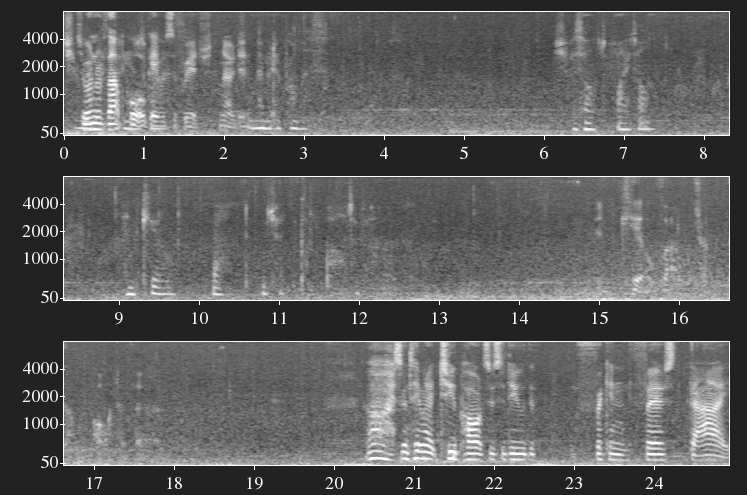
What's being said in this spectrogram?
She So I wonder if that portal gave us a bridge. No, it didn't. remembered Okay. her promise. She resolved to fight on and kill that which had become part of her. And kill that which had become part of her. Oh, it's gonna take me like two parts just to do the freaking first guy.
